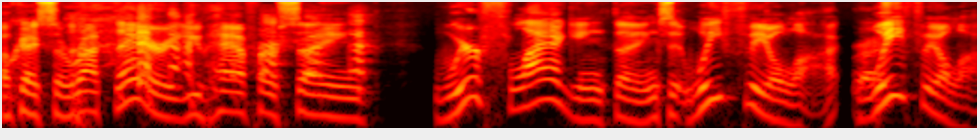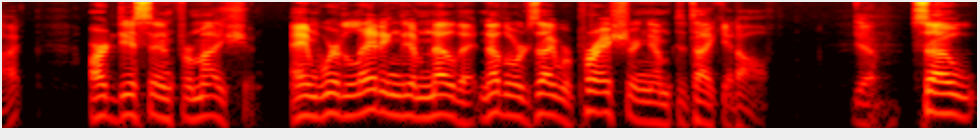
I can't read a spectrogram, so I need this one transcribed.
Okay, so right there you have her saying we're flagging things that we feel like we feel like are disinformation, and we're letting them know that. In other words, they were pressuring them to take it off. Yeah. So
